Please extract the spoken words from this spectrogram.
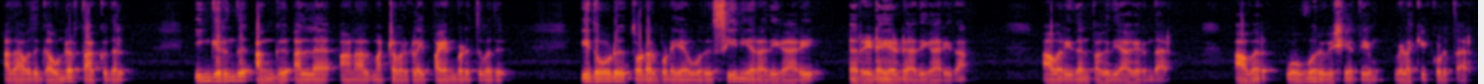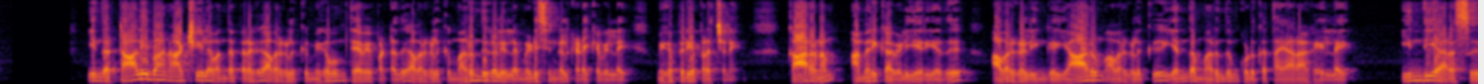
அதாவது கவுண்டர் தாக்குதல். இங்கிருந்து அங்கு அல்ல ஆனால் மற்றவர்களை பயன்படுத்துவது. இதோடு தொடர்புடைய ஒரு சீனியர் அதிகாரி ரிடையர்டு அதிகாரி தான். அவர் இதன் பகுதியாக இருந்தார். அவர் ஒவ்வொரு விஷயத்தையும் விளக்கி கொடுத்தார். இந்த தாலிபான் ஆட்சியில் வந்த பிறகு அவர்களுக்கு மிகவும் தேவைப்பட்டது அவர்களுக்கு மருந்துகள் இல்லை மெடிசின்கள் கிடைக்கவில்லை. மிகப்பெரிய பிரச்சனை. காரணம் அமெரிக்கா வெளியேறியது. அவர்கள் இங்கு யாரும் அவர்களுக்கு எந்த மருந்தும் கொடுக்க தயாராக இல்லை. இந்திய அரசு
